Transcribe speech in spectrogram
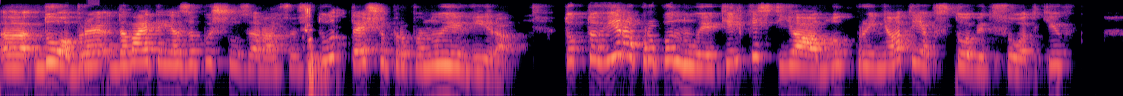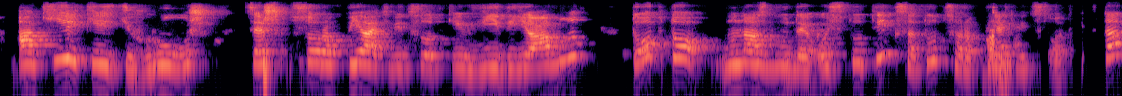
Е, Добре, давайте я запишу зараз ось тут те, що пропонує Віра. Тобто Віра пропонує кількість яблук прийняти як 100%, а кількість груш це ж 45% від яблук, тобто у нас буде ось тут х, а тут 45%, так?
